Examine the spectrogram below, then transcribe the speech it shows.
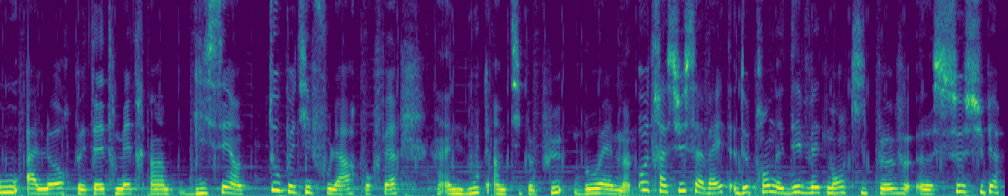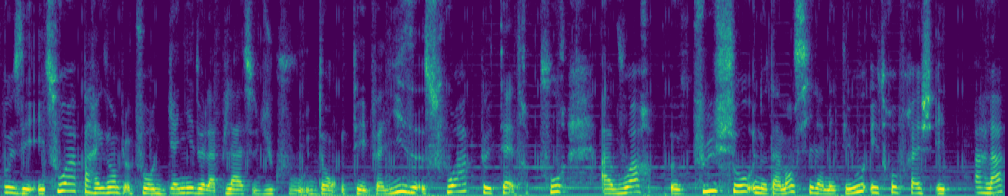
ou alors peut-être mettre un glisser un tout petit foulard pour faire un look un petit peu plus bohème. Autre astuce ça va être de prendre des vêtements qui peuvent euh, se superposer. Et soit par exemple pour gagner de la place du coup dans tes valises, soit peut-être pour avoir euh, plus chaud, notamment si la météo est trop fraîche. Et par là,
